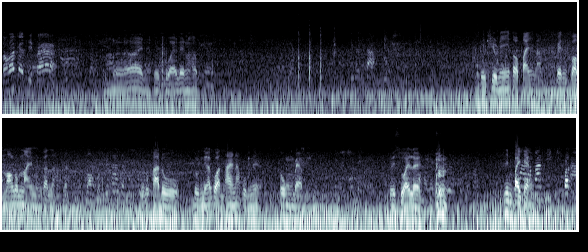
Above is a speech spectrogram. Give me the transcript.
สองร้อยแปดสิบนะมาเลยเนี่ยสวยๆเลยนะครับมาดูคิวนี้ต่อไปนะครับ เป็นกรอบนอกนุ่มในเหมือนกันนะครับเนี่ยลองกดดูดิน่าจะมีเดี๋ยวลูกค้าดูดูเนื้อก่อนได้นะครับผมเนี่ยทรงแบบ สวยๆเลย นิ่มไปแข็ง บ้านพี่กินช้า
